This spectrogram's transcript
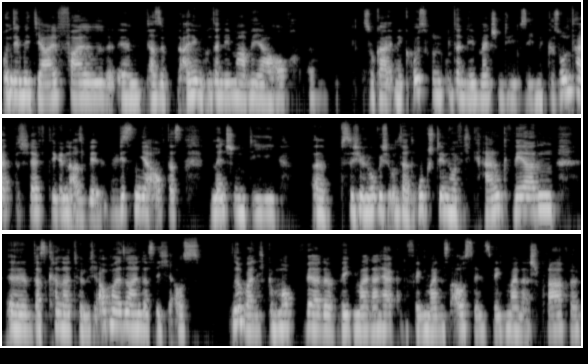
Und im Idealfall, ähm, also in einigen Unternehmen haben wir ja auch ähm, sogar in den größeren Unternehmen Menschen, die sich mit Gesundheit beschäftigen. Also wir wissen ja auch, dass Menschen, die äh, psychologisch unter Druck stehen, häufig krank werden. Äh, das kann natürlich auch mal sein, dass ich aus ne, weil ich gemobbt werde wegen meiner Herkunft, wegen meines Aussehens, wegen meiner Sprache.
